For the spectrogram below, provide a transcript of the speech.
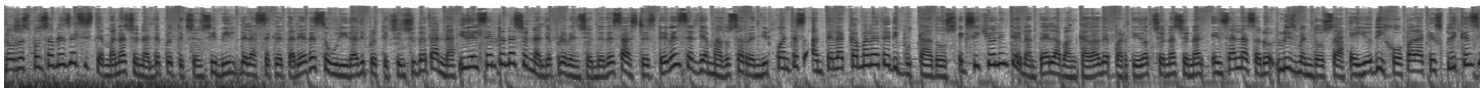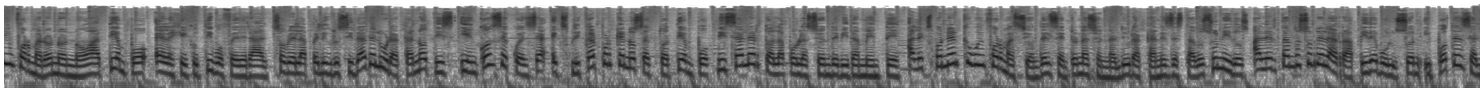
Los responsables del Sistema Nacional de Protección Civil, de la Secretaría de Seguridad y Protección Ciudadana y del Centro Nacional de Prevención de Desastres deben ser llamados a rendir cuentas ante la Cámara de Diputados, exigió el integrante de la bancada de Partido Acción Nacional en San Lázaro, Luis Mendoza. Ello dijo para que expliquen si informaron o no a tiempo al Ejecutivo Federal sobre la peligrosidad del huracán Otis y en consecuencia explicar por qué no se actuó a tiempo ni se alertó a la población debidamente. Al exponer que hubo información del Centro Nacional de Huracanes de Estados Unidos alertando sobre la rápida evolución y potencial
